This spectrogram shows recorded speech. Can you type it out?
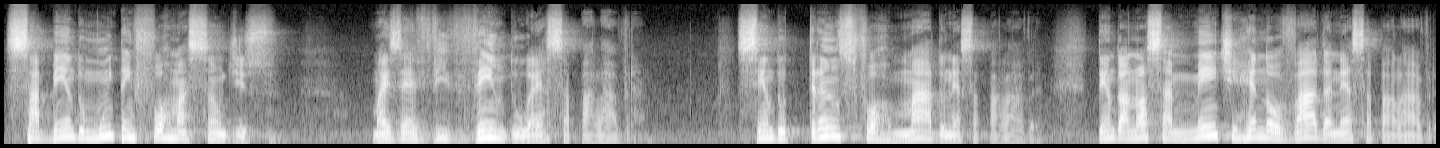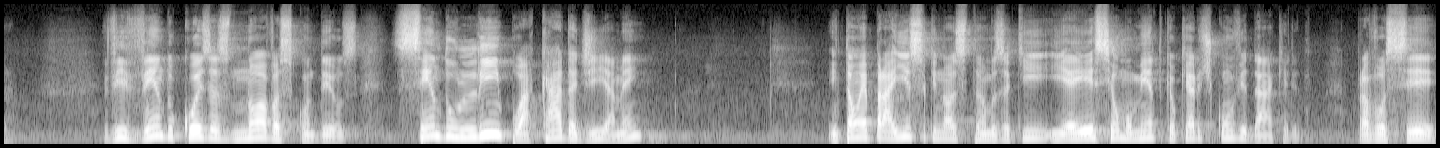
sabendo muita informação disso, mas é vivendo essa palavra, sendo transformado nessa palavra, tendo a nossa mente renovada nessa palavra, vivendo coisas novas com Deus, sendo limpo a cada dia, amém? Então é para isso que nós estamos aqui e é esse é o momento que eu quero te convidar, querido, para você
